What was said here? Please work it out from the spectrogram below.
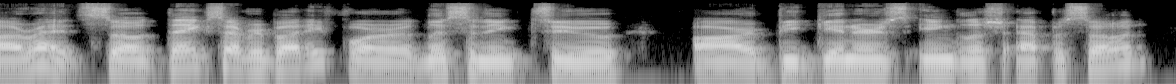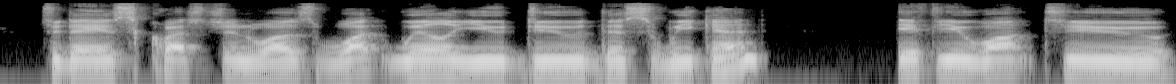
All right so thanks everybody for listening to our beginner's English episode. Today's question was What will you do this weekend? If you want to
